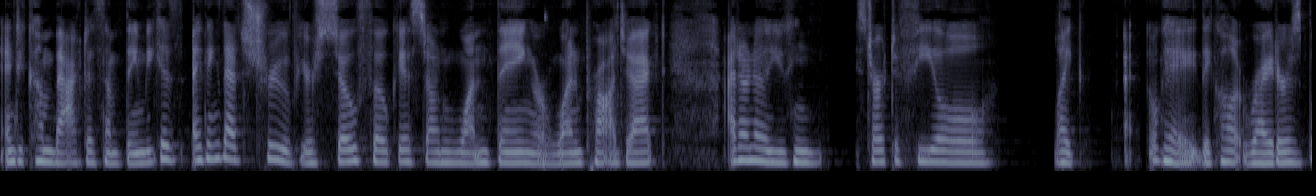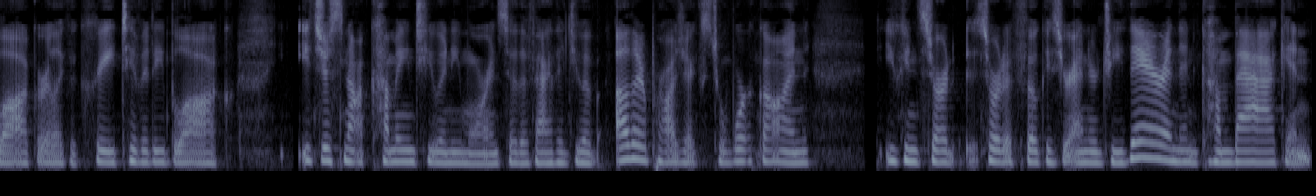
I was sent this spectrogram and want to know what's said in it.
and to come back to something because I think that's true. If you're so focused on one thing or one project, I don't know, you can start to feel like okay, they call it writer's block or like a creativity block. It's just not coming to you anymore. And so the fact that you have other projects to work on, you can start sort of focus your energy there and then come back. And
